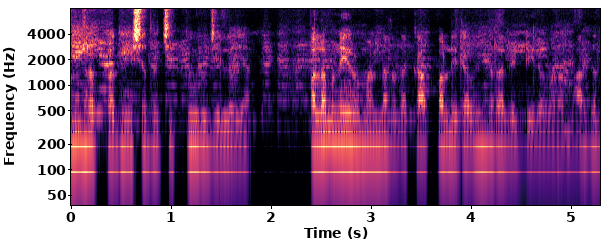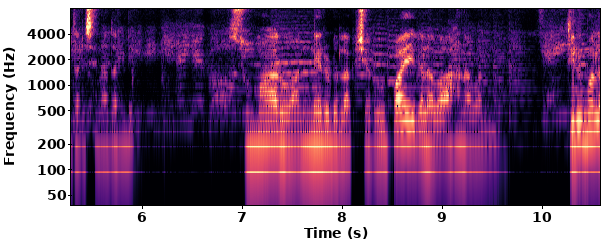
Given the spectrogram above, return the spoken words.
ಆಂಧ್ರ ಪ್ರದೇಶದ ಚಿತ್ತೂರು ಜಿಲ್ಲೆಯ ಪಲಮನೇರು ಮಂಡಲದ ಕಾಪಲ್ಲಿ ರವೀಂದ್ರ ರೆಡ್ಡಿರವರ ಮಾರ್ಗದರ್ಶನದಲ್ಲಿ ಸುಮಾರು ಹನ್ನೆರಡು ಲಕ್ಷ ರೂಪಾಯಿಗಳ ವಾಹನವನ್ನು ತಿರುಮಲ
